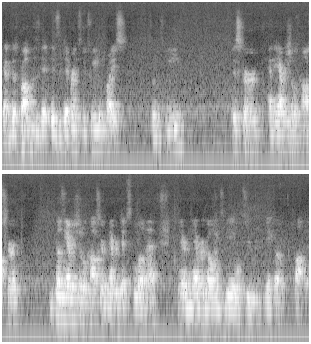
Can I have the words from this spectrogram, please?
yeah, because profit is, the- is the difference between the price, so between this curve and the average total cost curve. Because the average total cost curve never dips below that, they're never going to be able to make a profit.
